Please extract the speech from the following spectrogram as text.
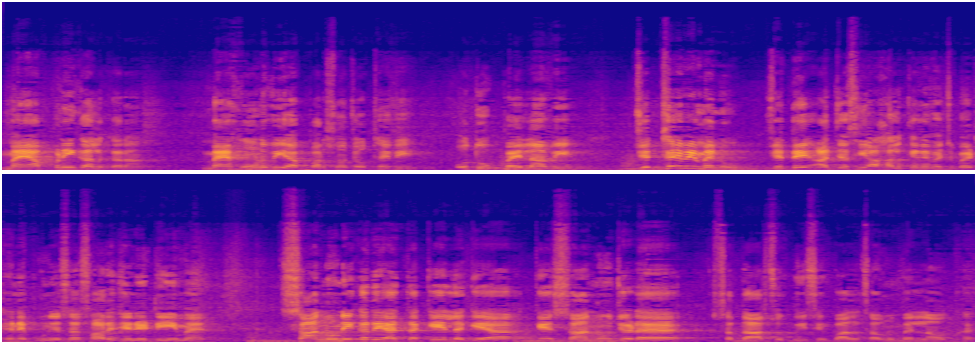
ਮੈਂ ਆਪਣੀ ਗੱਲ ਕਰਾਂ, ਮੈਂ ਹੁਣ ਵੀ ਆ, ਪਰਸੋਂ ਚੌਥੇ ਵੀ, ਉਦੋਂ ਪਹਿਲਾਂ ਵੀ, ਜਿੱਥੇ ਵੀ ਮੈਨੂੰ, ਜਿੱਦੇ ਅੱਜ ਅਸੀਂ ਆ ਹਲਕੇ ਦੇ ਵਿੱਚ ਬੈਠੇ ਨੇ, ਪੂਨੇ ਸਾਹਿਬ ਸਾਰੇ ਜਿਹਨੇ ਟੀਮ ਹੈ, ਸਾਨੂੰ ਨਹੀਂ ਕਦੇ ਅੱਜ ਤੱਕ ਇਹ ਲੱਗਿਆ ਕਿ ਸਾਨੂੰ ਜਿਹੜਾ ਹੈ ਸਰਦਾਰ ਸੁਖਬੀਰ ਸਿੰਘ ਬਾਦਲ ਸਾਹਿਬ ਨੂੰ ਮਿਲਣਾ ਔਖਾ ਹੈ।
